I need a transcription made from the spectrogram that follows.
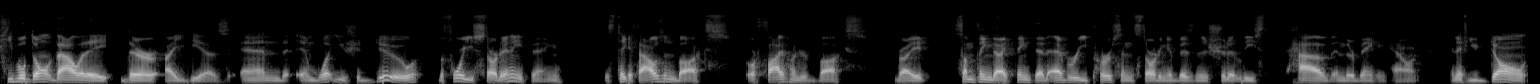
People don't validate their ideas, and and what you should do before you start anything is take a thousand bucks or five hundred bucks, right? Something that I think that every person starting a business should at least have in their bank account. And if you don't,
